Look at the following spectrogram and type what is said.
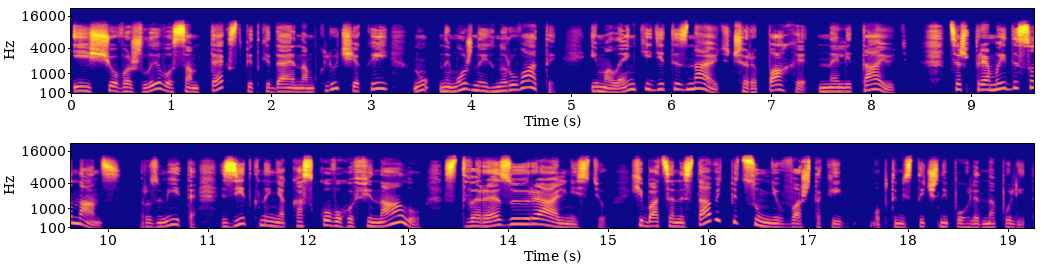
І, що важливо, сам текст підкидає нам ключ, який, ну, не можна ігнорувати. І маленькі діти знають, черепахи не літають. Це ж прямий дисонанс, розумієте? Зіткнення казкового фіналу з тверезою реальністю. Хіба це не ставить під сумнів ваш такий оптимістичний погляд на політ?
